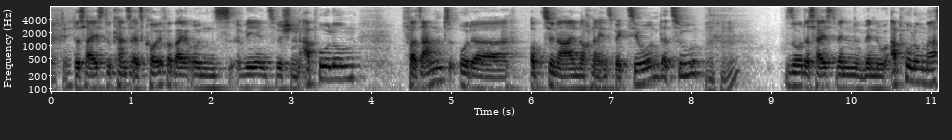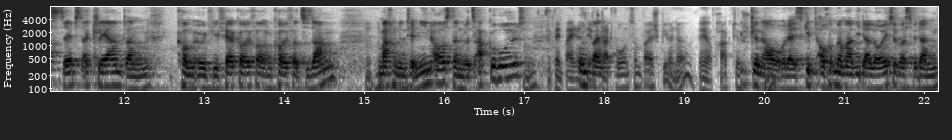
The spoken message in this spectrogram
Richtig. Das heißt, du kannst als Käufer bei uns wählen zwischen Abholung, Versand oder optional noch eine Inspektion dazu. Mhm. So, das heißt, wenn, wenn du Abholung machst, selbsterklärend, dann kommen irgendwie Verkäufer und Käufer zusammen, mhm. machen einen Termin aus, dann wird es abgeholt. Mhm. Wenn beide in der Stadt wohnen zum Beispiel, ne? wäre ja praktisch. Genau, oder es gibt auch immer mal wieder Leute, was wir dann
